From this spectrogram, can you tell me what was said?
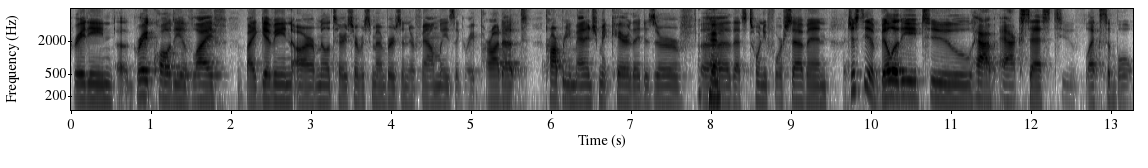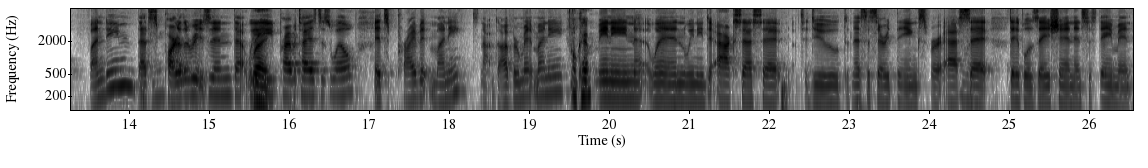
creating a great quality of life by giving our military service members and their families a great product. Property management care they deserve. Okay. Uh, that's 24 7. Just the ability to have access to flexible funding. That's part of the reason that we Right. privatized as well. It's private money, it's not government money. Okay. Meaning when we need to access it to do the necessary things for asset stabilization and sustainment,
